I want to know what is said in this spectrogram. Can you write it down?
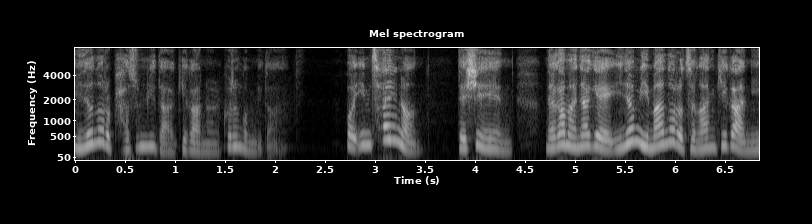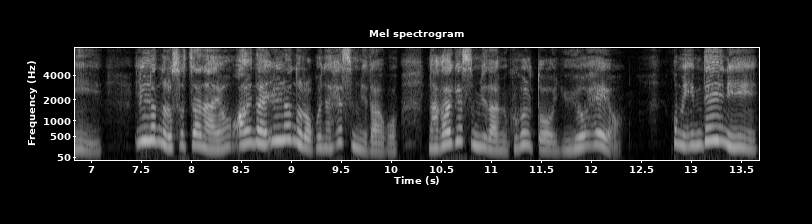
2년으로 봐줍니다. 기간을. 그런 겁니다. 어, 임차인은 대신 내가 만약에 2년 미만으로 정한 기간이 1년으로 썼잖아요. 아, 나 1년으로 그냥 했습니다 하고 나가겠습니다 하면 그걸 또 유효해요. 그러면 임대인이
